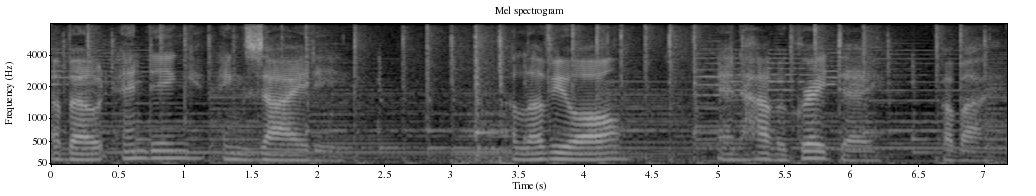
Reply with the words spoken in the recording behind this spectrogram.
about ending anxiety. I love you all and have a great day. Bye bye.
